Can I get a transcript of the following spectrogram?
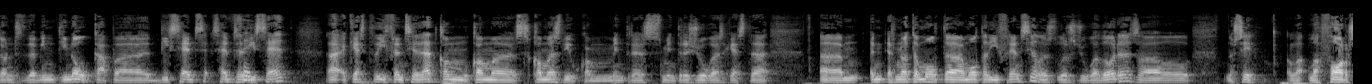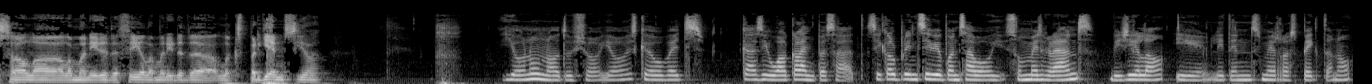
doncs, de 29 cap a 17, 16, Sí. 17. Eh, aquesta diferència d'edat com, com, es, com es viu? Com mentre, mentre jugues aquesta... Eh, es nota molta, molta diferència les, les jugadores el, no sé, la, la força la, la manera de fer, la manera de l'experiència Jo no ho noto, això. Jo és que ho veig quasi igual que l'any passat. Sí que al principi pensava, ui, són més grans, vigila, i li tens més respecte, no?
